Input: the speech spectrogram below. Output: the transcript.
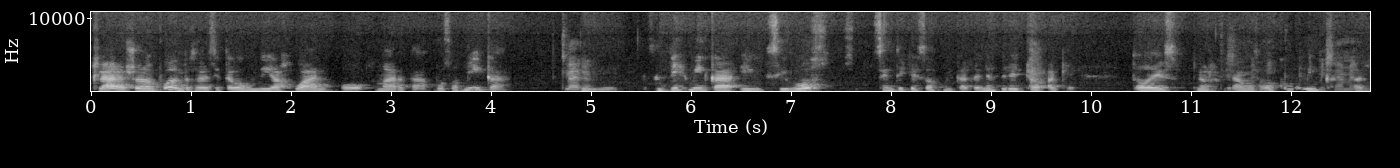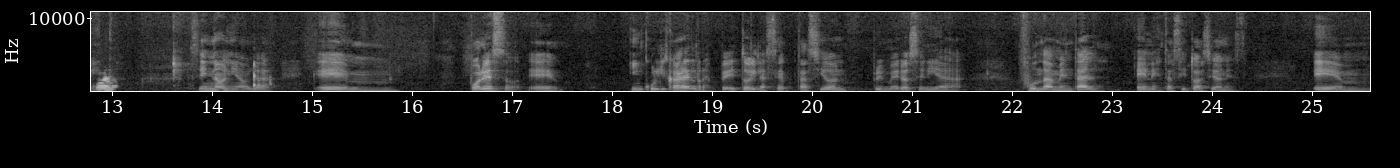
Claro, yo no puedo empezar a decirte vos un día Juan o Marta, vos sos Mica. Claro. Y te sentís Mica y si vos sentís que sos Mica, tenés derecho a que todos nos refiramos a vos como Mica, tal cual. Sí, no, ni hablar. Em, por eso, eh, inculcar el respeto y la aceptación primero sería fundamental en estas situaciones, em,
